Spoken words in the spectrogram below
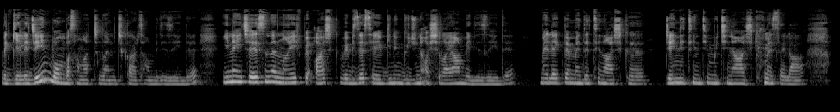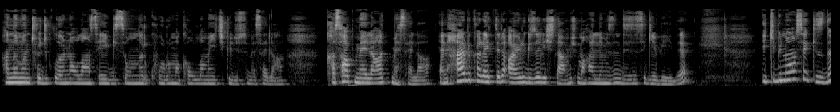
ve geleceğin bomba sanatçılarını çıkartan bir diziydi. Yine içerisinde naif bir aşk ve bize sevginin gücünü aşılayan bir diziydi. Melek ve Medet'in aşkı, Cennet'in Timuçin'e aşkı mesela. Hanımın çocuklarına olan sevgisi, onları koruma, kollama içgüdüsü mesela. Kasap Melahat mesela. Yani her bir karakteri ayrı güzel işlenmiş mahallemizin dizisi gibiydi. 2018'de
